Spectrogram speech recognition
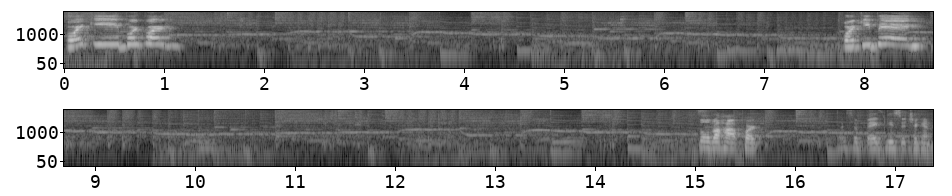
Porky, pork, pork. Porky pig. It's a little hot pork. It's a big piece of chicken.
